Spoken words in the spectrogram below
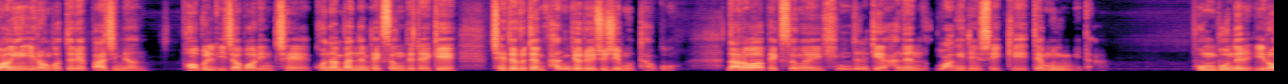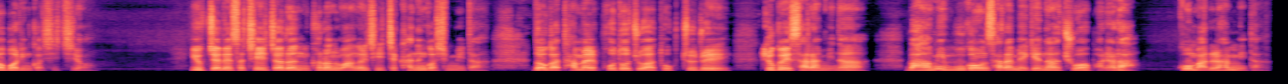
왕이 이런 것들에 빠지면 법을 잊어버린 채 고난받는 백성들에게 제대로 된 판결을 주지 못하고 나라와 백성을 힘들게 하는 왕이 될 수 있기 때문입니다. 본분을 잃어버린 것이지요. 6절에서 7절은 그런 왕을 질책하는 것입니다. 너가 탐할 포도주와 독주를 죽을 사람이나 마음이 무거운 사람에게나 주어 버려라. 고 말을 합니다.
